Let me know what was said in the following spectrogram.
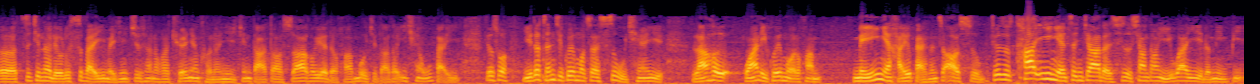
呃资金的流入四百亿美金计算的话，全年可能已经达到十二个月的话，募集达到一千五百亿。就是说，你的整体规模在四五千亿，然后管理规模的话。每一年还有百分之二十五，就是它一年增加的是相当于一万亿人民币，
